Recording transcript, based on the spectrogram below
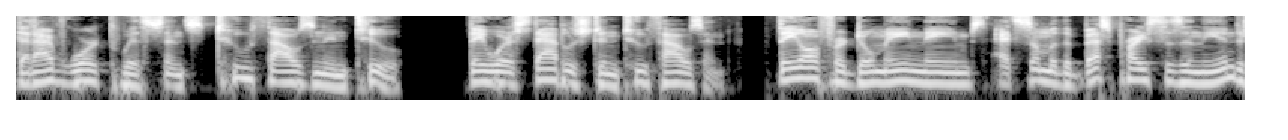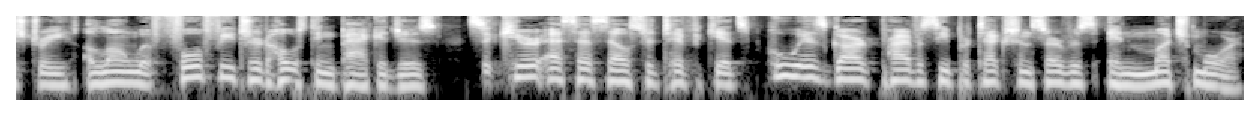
that I've worked with since 2002. They were established in 2000. They offer domain names at some of the best prices in the industry, along with full featured hosting packages, secure SSL certificates, WhoisGuard privacy protection service, and much more.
